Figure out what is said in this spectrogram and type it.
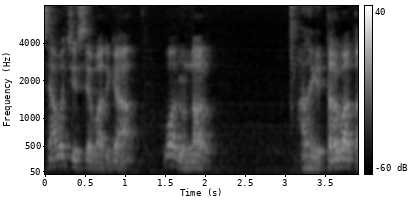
సేవ చేసేవారిగా వారు ఉన్నారు. అలాగే తర్వాత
